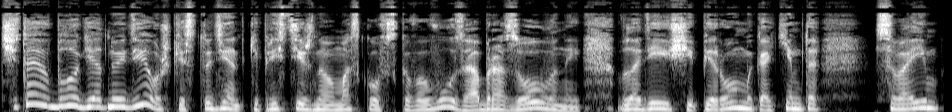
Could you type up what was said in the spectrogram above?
Читаю в блоге одной девушки, студентки престижного московского вуза, образованной, владеющей пером и каким-то своим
